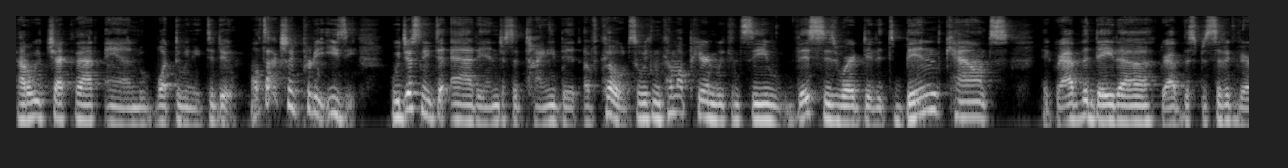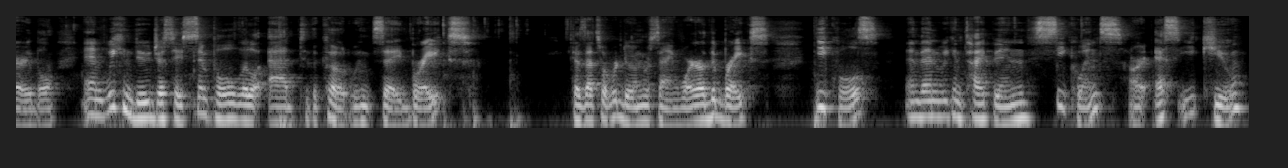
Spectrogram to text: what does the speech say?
how do we check that and what do we need to do? Well, it's actually pretty easy. We just need to add in just a tiny bit of code. So we can come up here and we can see this is where it did its bin counts. It grabbed the data, grabbed the specific variable, and we can do just a simple little add to the code. We can say breaks, because that's what we're doing. We're saying where are the breaks equals, and then we can type in sequence, or SEQ,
